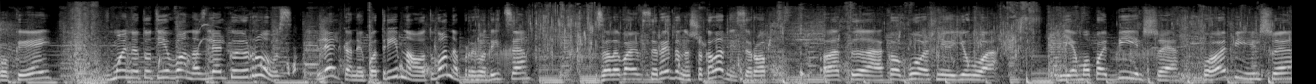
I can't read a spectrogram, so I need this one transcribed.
Окей. В мене тут є ванна з лялькою Роуз. Лялька не потрібна, от ванна пригодиться. Заливаю всередину шоколадний сироп. Отак, обожнюю його. П'ємо побільше, побільше.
